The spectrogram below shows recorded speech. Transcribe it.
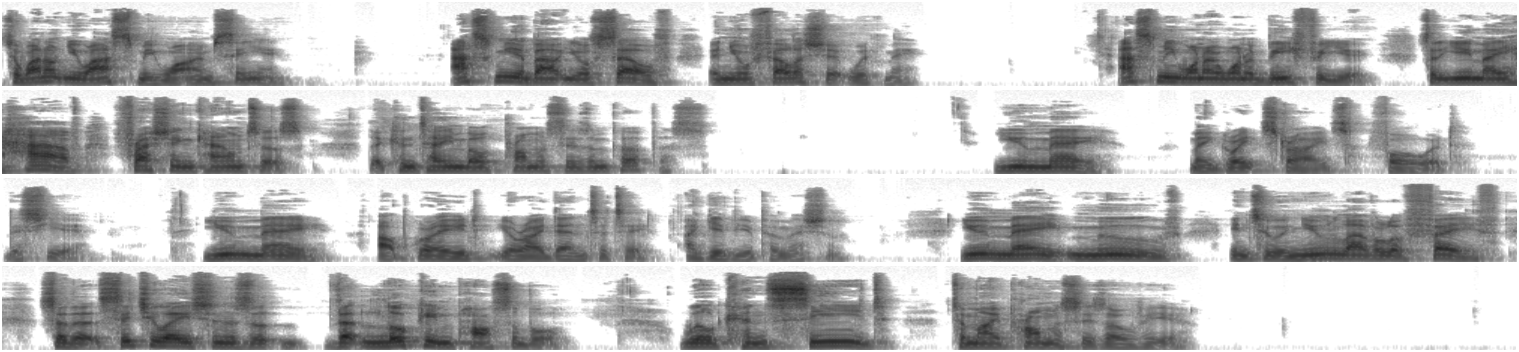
So, why don't you ask me what I'm seeing? Ask me about yourself and your fellowship with me. Ask me what I want to be for you so that you may have fresh encounters that contain both promises and purpose. You may make great strides forward this year. You may upgrade your identity. I give you permission. You may move into a new level of faith so that situations that look impossible will concede to my promises over you.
